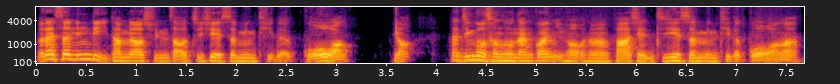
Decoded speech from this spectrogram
而在森林里，他们要寻找机械生命体的国王。哦，那经过重重难关以后，他们发现机械生命体的国王啊。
